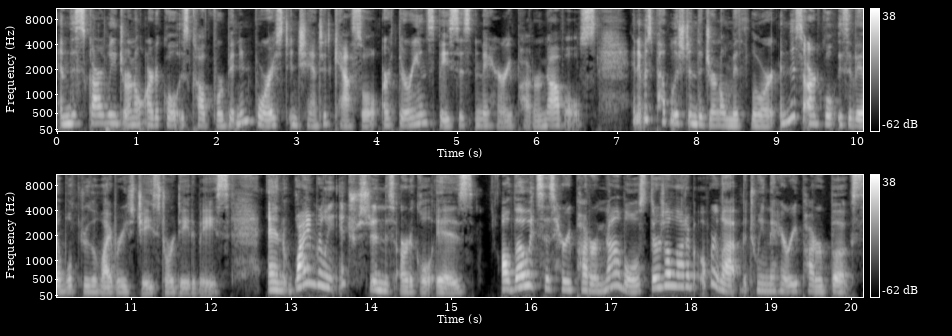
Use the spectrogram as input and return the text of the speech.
And this scholarly journal article is called Forbidden Forest, Enchanted Castle, Arthurian Spaces in the Harry Potter Novels. And it was published in the journal Mythlore, and this article is available through the library's JSTOR database. And why I'm really interested in this article is Although it says Harry Potter novels, there's a lot of overlap between the Harry Potter books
